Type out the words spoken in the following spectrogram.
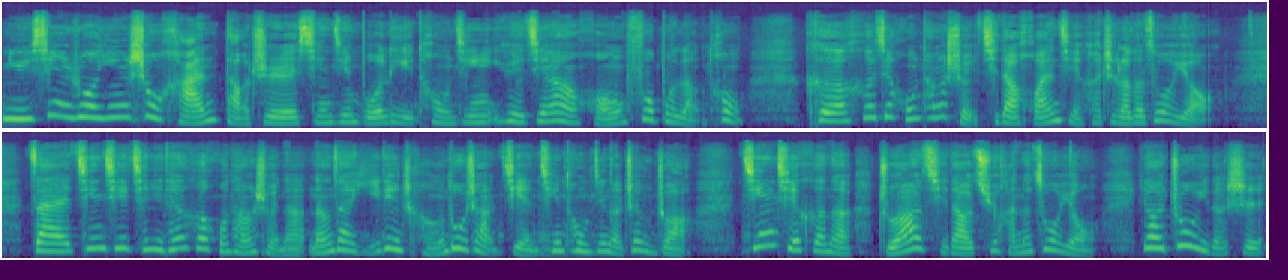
女性若因受寒导致心经不利、痛经、月经暗红、腹部冷痛，可喝些红糖水，起到缓解和治疗的作用。在经期前几天喝红糖水呢，能在一定程度上减轻痛经的症状。经期喝呢，主要起到驱寒的作用。要注意的是，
